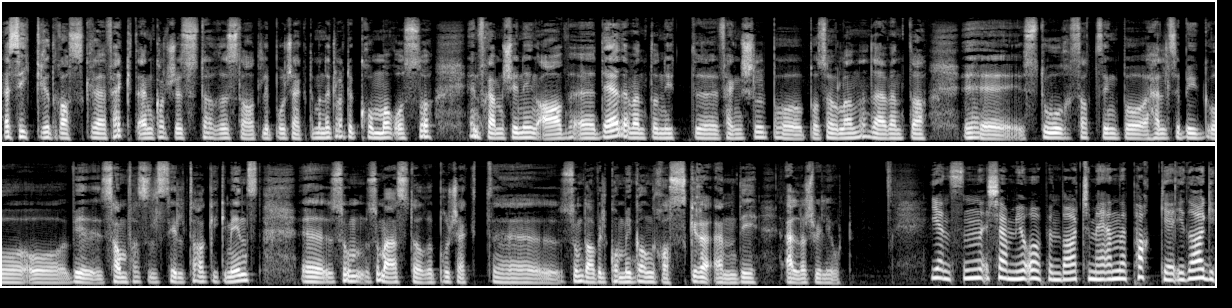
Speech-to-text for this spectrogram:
er sikret raskere effekt enn kanskje større statlige prosjekter. Men det er klart det kommer også en fremskynding av det. Det er venta nytt fengsel på, på Sørlandet. det er eh, stor satsing på helsebygg og, og samferdselstiltak, ikke minst, eh, som, som, er større prosjekt eh, som da vil komme i gang raskere enn de ellers ville gjort. Jensen kommer jo åpenbart med en pakke i dag.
